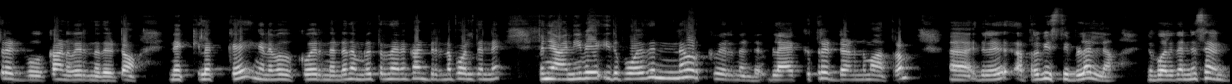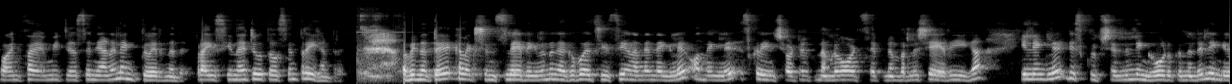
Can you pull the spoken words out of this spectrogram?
ത്രെഡ് വർക്ക് ആണ് വരുന്നത് കേട്ടോ. നെക്കിലൊക്കെ ഇങ്ങനെ വർക്ക് വരുന്നുണ്ട്. നമ്മൾ ഇത്ര നേരം കണ്ടിരുന്ന പോലെ തന്നെ ഇപ്പം ഞാൻ ഈ ഇതുപോലെ തന്നെ വർക്ക് വരുന്നുണ്ട്. ബ്ലാക്ക് ത്രെഡ് ആണെന്ന് മാത്രം ഇതിൽ അത്ര വിസിബിൾ അല്ല. ഇതുപോലെ തന്നെ സെവൻ പോയിന്റ് ഫൈവ് മീറ്റേഴ്സ് തന്നെയാണ് ലെങ്ത് വരുന്നത്. പ്രൈസ് ചെയ്യുന്നത് ടു തൗസൻഡ് ത്രീ ഹൺഡ്രഡ് അപ്പം ഇന്നത്തെ കളക്ഷൻസിൽ ഏതെങ്കിലും നിങ്ങൾക്ക് പർച്ചേസ് ചെയ്യണമെന്നുണ്ടെങ്കിൽ ഒന്നെങ്കിൽ സ്ക്രീൻഷോട്ട് എടുത്ത് നമ്മുടെ വാട്സാപ്പ് നമ്പറിൽ ഷെയർ ചെയ്യുക. ഇല്ലെങ്കിൽ ഡിസ്ക്രിപ്ഷനിൽ ലിങ്ക് കൊടുക്കുന്നുണ്ട്. ലിങ്കിൽ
